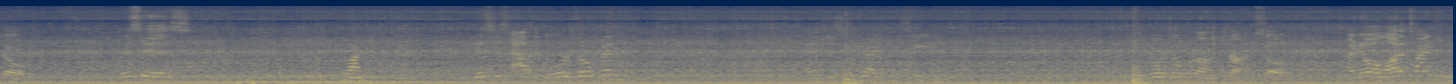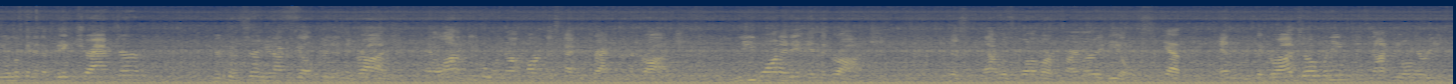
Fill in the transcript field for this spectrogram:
So this is, Come on. this is how the doors open. So you guys can see, the doors open on the truck. So I know a lot of times when you're looking at a big tractor, you're concerned you're not going to be able to fit it in the garage. And a lot of people would not park this type of tractor in the garage. We wanted it in the garage. Just, that was one of our primary deals. Yep. And the garage opening is not the only reason,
